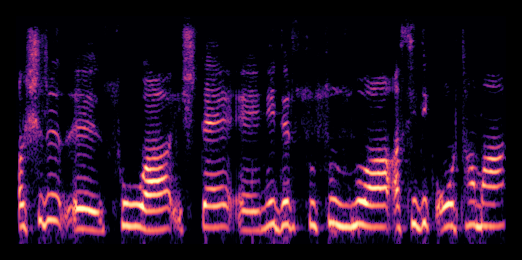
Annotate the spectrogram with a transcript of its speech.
aşırı e, soğuğa, işte e, nedir susuzluğa, asidik ortama,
